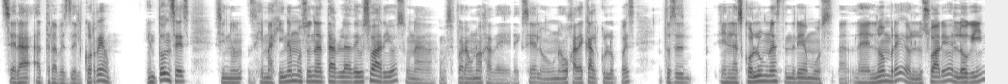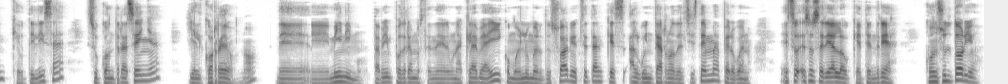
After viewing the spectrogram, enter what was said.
será a través del correo. Entonces, si nos imaginamos una tabla de usuarios, una, como si fuera una hoja de, Excel o una hoja de cálculo, pues, entonces en las columnas tendríamos el nombre, el usuario, el login que utiliza, su contraseña y el correo, ¿no? De, mínimo. También podríamos tener una clave ahí, como el número de usuario, etcétera, que es algo interno del sistema, pero bueno, eso, eso sería lo que tendría. Consultorio.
